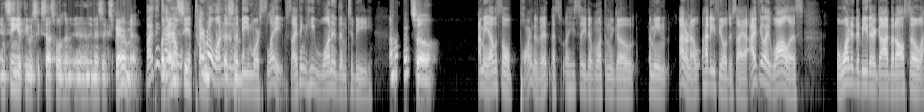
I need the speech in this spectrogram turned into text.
and seeing if he was successful in, in, in his experiment. But I think Like, I Tyrell, didn't see Tyrell wanted them to be more slaves. I think he wanted them to be. I don't think so. I mean, that was the whole point of it. That's why he said he didn't want them to go. I mean, I don't know. How do you feel, Josiah? I feel like Wallace wanted to be their god, but also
